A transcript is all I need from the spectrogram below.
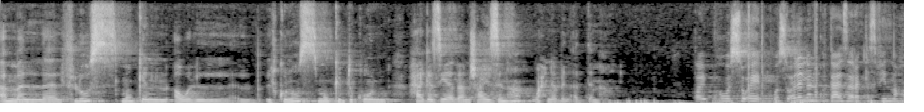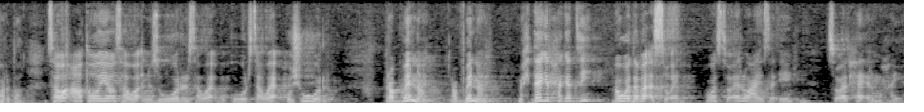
أما ال- الفلوس ممكن أو ال- ال- الكنوز ممكن تكون حاجة زيادة مش عايزينها وإحنا بنقدمها. طيب هو السؤال هو السؤال اللي أنا كنت عايزة أركز فيه النهارده. سواء عطايا سواء نذور سواء بكور سواء قشور. ربنا ربنا محتاج الحاجات دي؟ هو ده بقى السؤال. هو السؤال وعايزة إيه؟ سؤال حائر محير.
